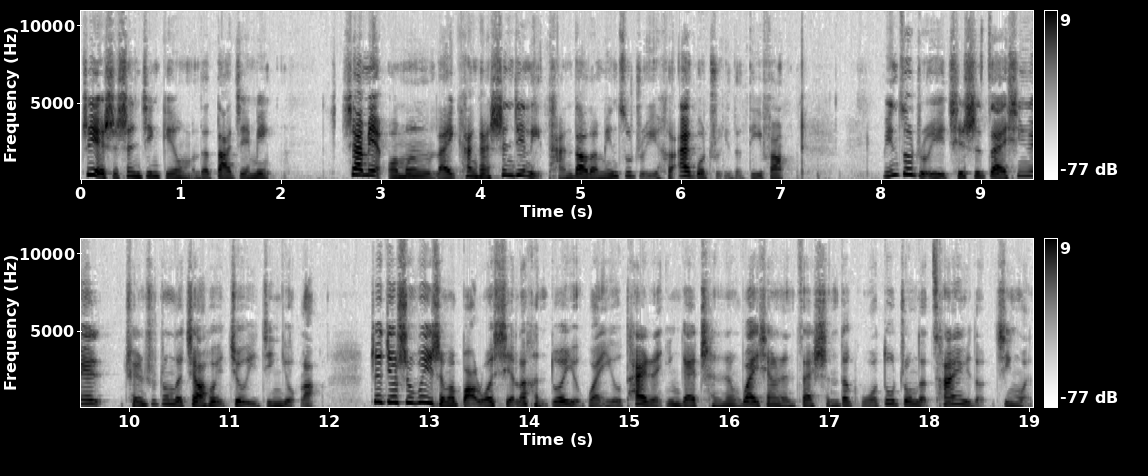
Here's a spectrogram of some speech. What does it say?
这也是圣经给我们的大诫命。下面我们来看看圣经里谈到的民族主义和爱国主义的地方。民族主义其实在新约全书中的教会就已经有了，这就是为什么保罗写了很多有关犹太人应该承认外乡人在神的国度中的参与的经文。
